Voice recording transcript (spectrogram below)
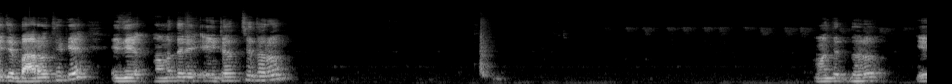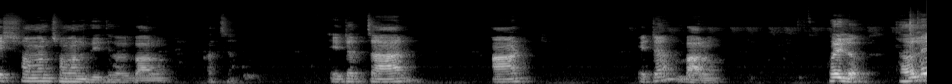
এই যে বারো থেকে, এই যে আমাদের এইটা হচ্ছে ধরো, আমাদের ধরো এর সমান সমান দিতে হবে বারো। আচ্ছা এটা চার, আট, এটা বারো। হইল, তাহলে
